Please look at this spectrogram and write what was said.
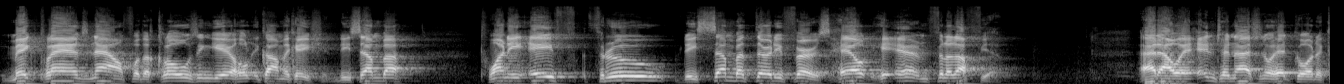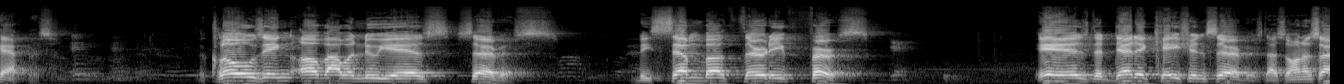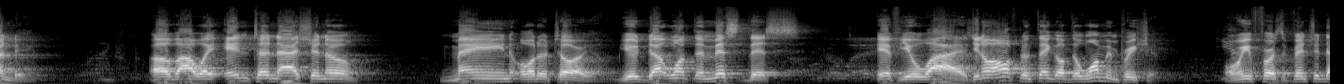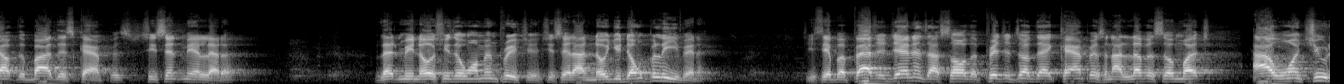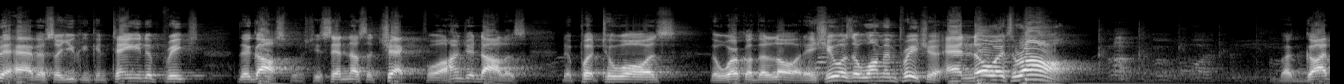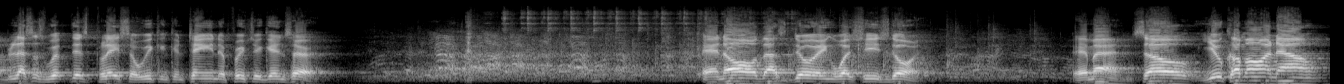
make plans now for the closing year Holy Convocation, December 28th through December 31st, held here in Philadelphia at our international headquarter campus. The closing of our New Year's service, December 31st, is the dedication service. That's on a Sunday of our international main auditorium. You don't want to miss this if you're wise. You know, I often think of the woman preacher. When we first ventured out to buy this campus, she sent me a letter letting me know she's a woman preacher. She said, I know you don't believe in it. She said, but Pastor Jennings, I saw the pictures of that campus and I love it so much. I want you to have it so you can continue to preach the gospel. She's sending us a check for $100 to put towards the work of the Lord. And she was a woman preacher. And no, it's wrong. But God bless us with this place so we can continue to preach against her. and all that's doing what she's doing. Amen. So you come on now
